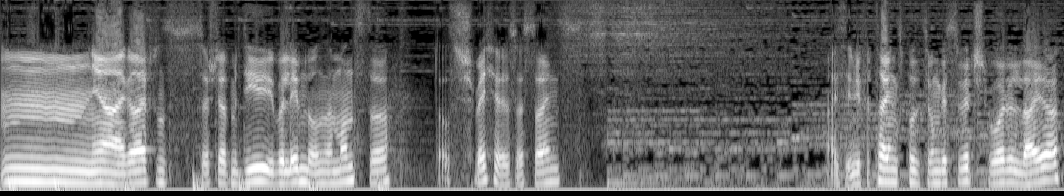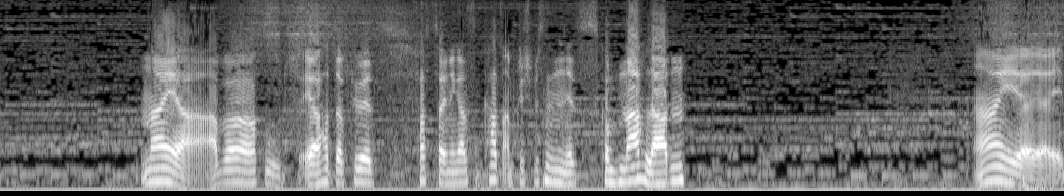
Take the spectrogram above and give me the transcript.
Mm, ja, er greift uns, zerstört mit die Überlebende unser Monster, das schwächer ist als seins als in die Verteidigungsposition geswitcht wurde, leider. Naja, aber gut. Er hat dafür jetzt fast seine ganzen Karten abgeschmissen. Jetzt kommt Nachladen. Eieiei,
